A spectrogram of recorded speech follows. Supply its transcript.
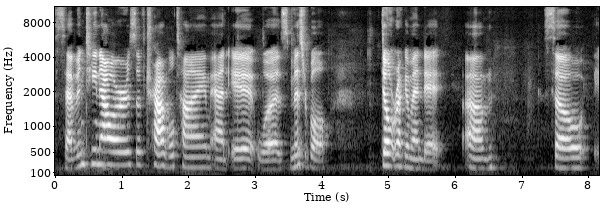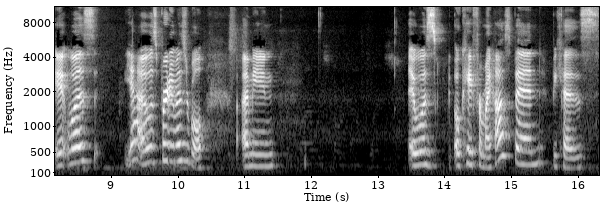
17 hours of travel time, and it was miserable. Don't recommend it. Um, so it was, yeah, it was pretty miserable. I mean, it was okay for my husband because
